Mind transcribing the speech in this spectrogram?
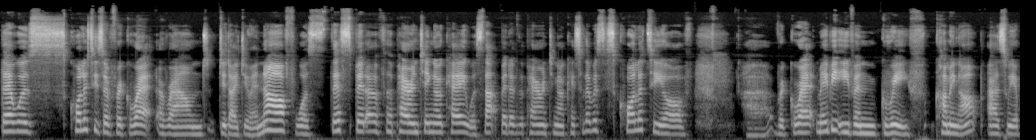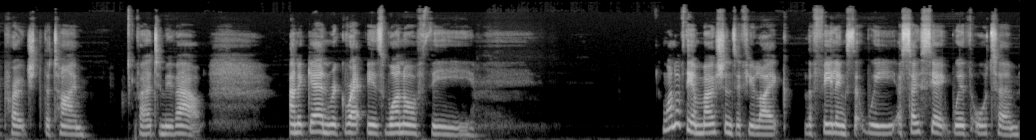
there was qualities of regret around did i do enough was this bit of the parenting okay was that bit of the parenting okay so there was this quality of uh, regret, maybe even grief coming up as we approached the time for her to move out. And again, regret is one of the one of the emotions, if you like, the feelings that we associate with autumn.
